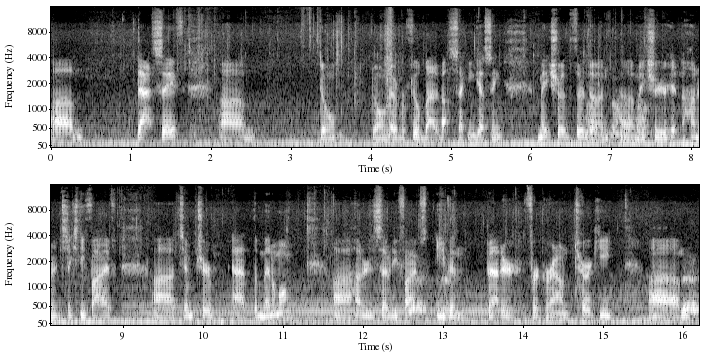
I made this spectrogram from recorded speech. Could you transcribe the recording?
um, that safe. Um, don't don't ever feel bad about second guessing. Make sure that they're done. Uh, make sure you're hitting 165 uh, temperature at the minimum. Uh, 175 is even better for ground turkey. Um,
